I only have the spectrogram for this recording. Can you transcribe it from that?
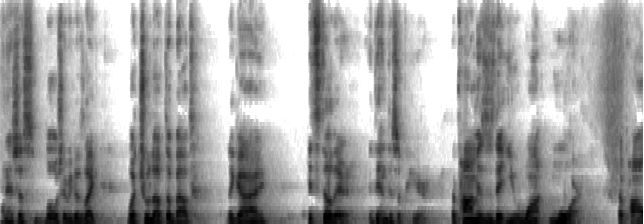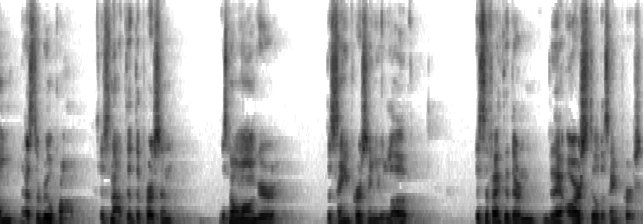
And it's just bullshit because like what you loved about the guy, it's still there. It didn't disappear. The problem is is that you want more. The problem that's the real problem. It's not that the person is no longer the same person you love. It's the fact that they're they are still the same person.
